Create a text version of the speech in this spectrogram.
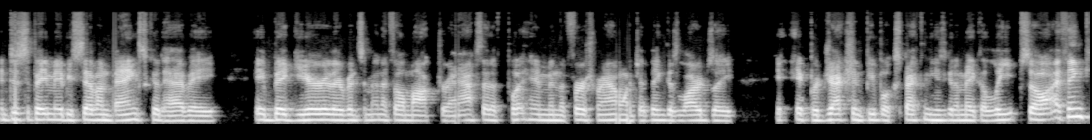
anticipate maybe Sevyn Banks could have a a big year. There have been some NFL mock drafts that have put him in the first round, which I think is largely a, projection. People expecting he's going to make a leap. So I think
